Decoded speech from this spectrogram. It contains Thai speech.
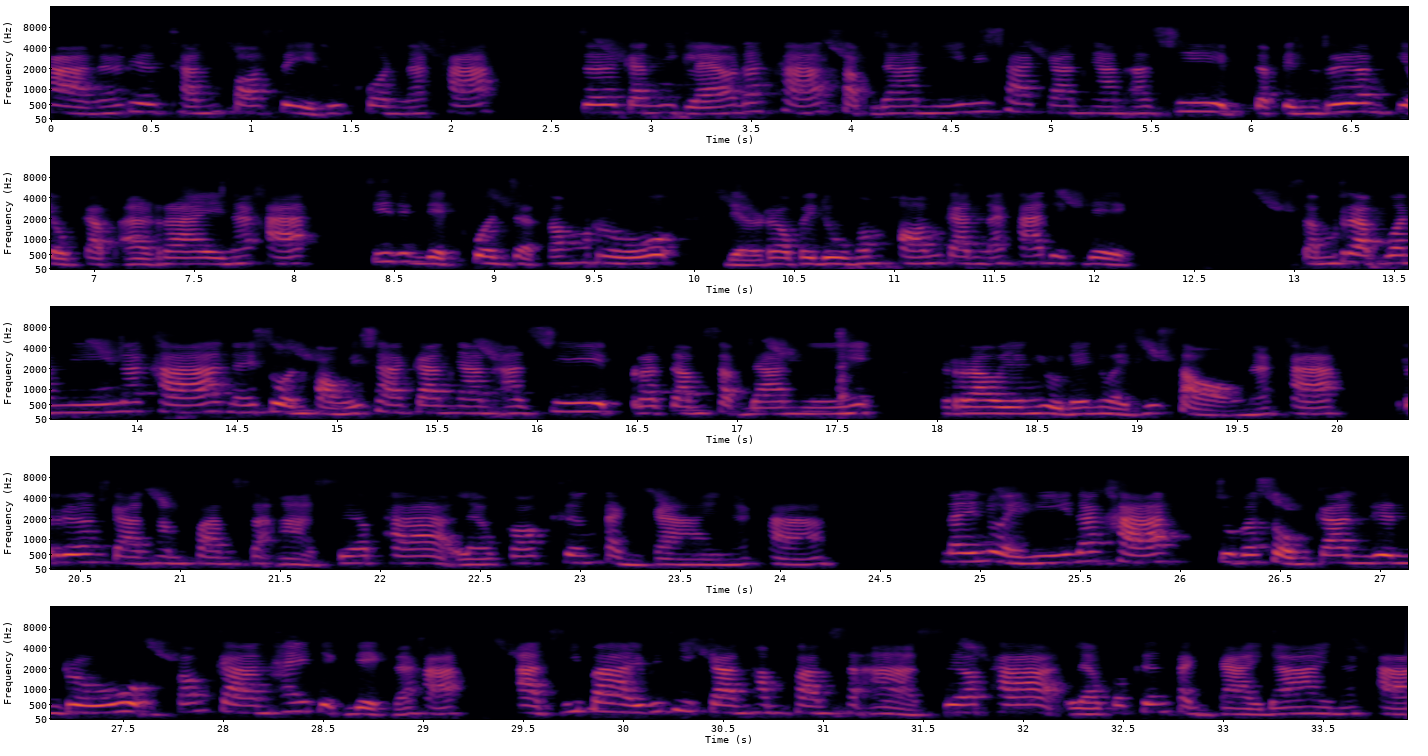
ค่ะนักเรียนชั้นป .4 ทุกคนนะคะ เจอกันอีกแล้วนะคะ สัปดาห์นี้วิชาการงานอาชีพจะเป็นเรื่องเกี่ยวกับอะไรนะคะ ที่เด็กๆควรจะต้องรู้ เดี๋ยวเราไปดูพร้อมๆกันนะคะ เด็กๆสำหรับวันนี้นะคะ ในส่วนของวิชาการงานอาชีพ ประจำสัปดาห์นี้ เรายังอยู่ในหน่วยที่ 2 นะคะ เรื่องการทำความสะอาดเสื้อผ้าแล้วก็เครื่องแต่งกายนะคะ ในหน่วยนี้นะคะ จุดประสงค์การเรียนรู้ต้องการให้เด็กๆนะคะ อธิบายวิธีการทำความสะอาดเสื้อผ้าแล้วก็เครื่องแต่งกายได้นะคะ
